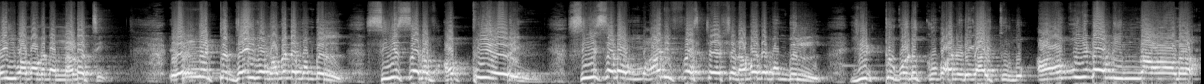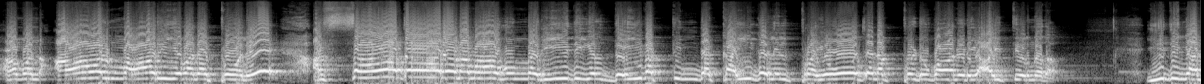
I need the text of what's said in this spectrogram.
ദൈവം അവനെ നടത്തി. എന്നിട്ട് ദൈവം അവന്റെ മുമ്പിൽ season of appearing season of manifestation അവന്റെ മുമ്പിൽ ഇട്ടുകൊടുക്കുവാനിടയായിത്തീർന്നു. അവിടെ നിന്നാണ് അവൻ ആൾ മാറിയവനെ പോലെ അസാധാരണമാകുന്ന രീതിയിൽ ദൈവത്തിന്റെ കൈകളിൽ പ്രയോജനപ്പെടുവാനിടയായിത്തീർന്നത്. ഇത് ഞാൻ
